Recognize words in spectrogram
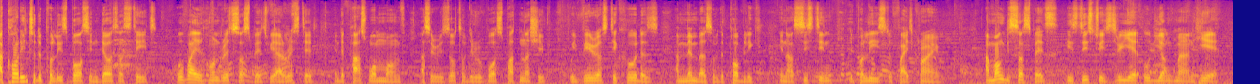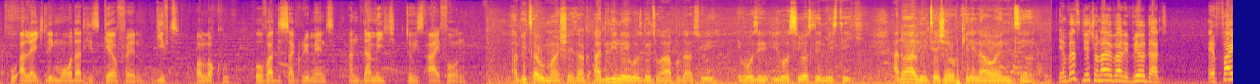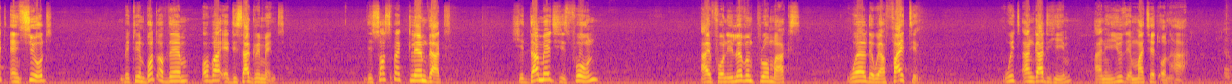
According to the police boss in Delta State, over a hundred suspects were arrested in the past one month as a result of the robust partnership with various stakeholders and members of the public in assisting the police to fight crime. Among the suspects is this 23-year-old young man here who allegedly murdered his girlfriend, Gift Oloku, over disagreement and damage to his iPhone. With machete. I, I didn't know it was going to happen that way. It was a, it was seriously a mistake. I don't have the intention of killing her or anything. Investigation, however, revealed that a fight ensued between both of them over a disagreement. The suspect claimed that she damaged his phone, iPhone 11 Pro Max, while they were fighting, which angered him and he used a machete on her.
